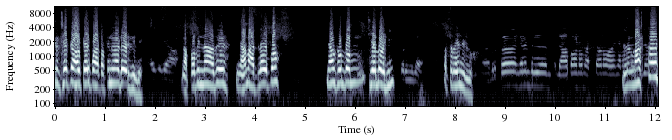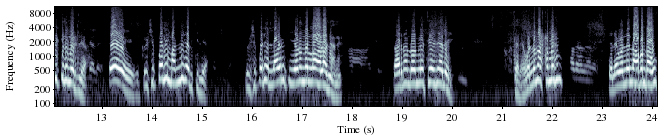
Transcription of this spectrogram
കൃഷിയൊക്കെ ആൾക്കാർ പാട്ടത്തിന് വേണ്ടി വരുന്നില്ലേ. അപ്പൊ പിന്നെ അത് ഞാൻ നാട്ടിലായപ്പോ ഞാൻ സ്വന്തം ചെയ്യാൻ തുടങ്ങി. അത്രേ ഉള്ളൂ. നഷ്ടം ഒരിക്കലും വരില്ല. ഏയ് കൃഷിപ്പണി മണ്ണ് ചതിക്കില്ല കൃഷിപ്പണി എല്ലാവരും ചെയ്യണം എന്നുള്ള ആളാ ഞാൻ. കാരണം എന്താന്ന് വെച്ച് കഴിഞ്ഞാലേ ചില കൊല്ലം നഷ്ടം വരും. ചില കൊല്ലം ലാഭം ഉണ്ടാവും.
